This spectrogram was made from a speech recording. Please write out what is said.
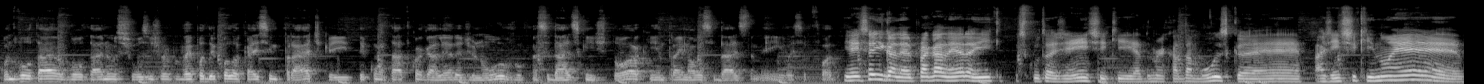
quando voltar, voltarem os shows, a gente vai, vai poder colocar isso em prática e ter contato com a galera de novo, nas cidades que a gente toca, e entrar em novas cidades também, vai ser foda. E é isso aí, galera. Pra galera aí que escuta a gente, que é do mercado da música, é a gente que não é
